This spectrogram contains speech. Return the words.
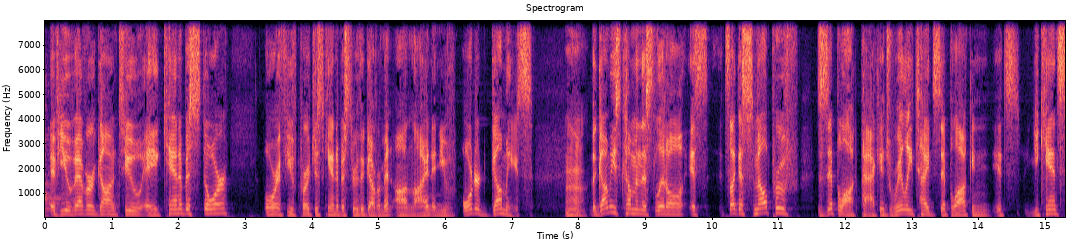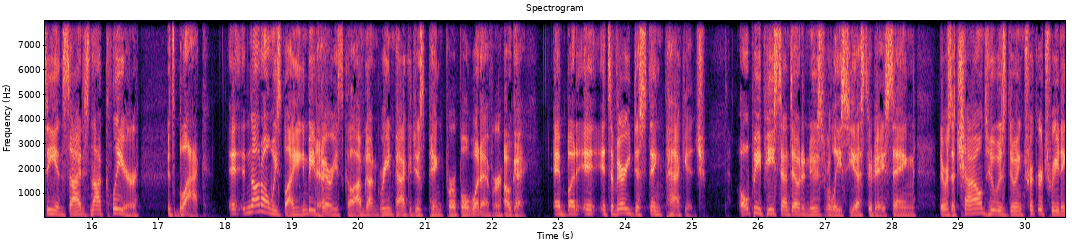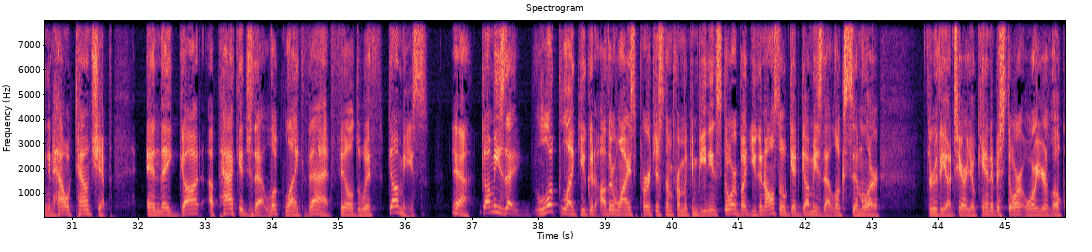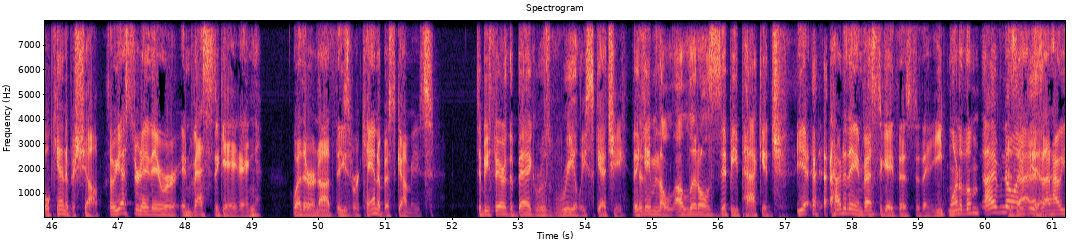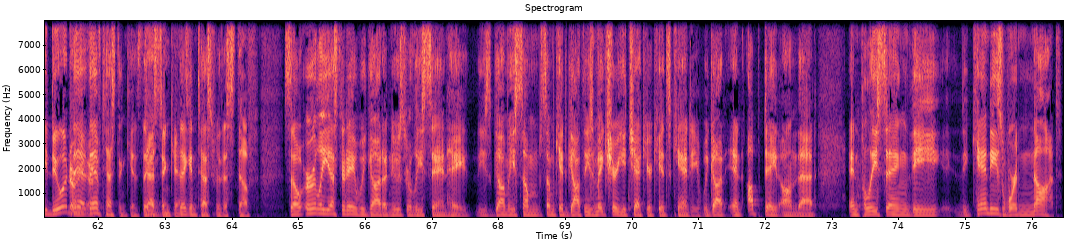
If you've ever gone to a cannabis store or if you've purchased cannabis through the government online and you've ordered gummies, the gummies come in this little it's it's like a smell-proof Ziploc package, really tight Ziploc and it's you can't see inside. It's not clear. it's black. It, not always black. It can be Yeah. various color. I've gotten green packages, pink, purple, whatever. Okay. Eh, but it, it's a very distinct package. OPP sent out a news release yesterday saying there was a child who was doing trick or treating in Howick Township, and they got a package that looked like that filled with gummies. Yeah. Gummies that look like you could otherwise purchase them from a convenience store, but you can also get gummies that look similar through the Ontario Cannabis Store or your local cannabis shop. So yesterday they were investigating whether or not these were cannabis gummies. To be fair, the bag was really sketchy. They came in a, a little zippy package. Yeah. How do they investigate this? Do they eat one of them? I have no is that, idea. Is that how you do it? Or They, they have testing kits. They Testing can, kits. They can test for this stuff. So early yesterday, we got a news release saying, "Hey, these gummies, some some kid got these. Make sure you check your kid's candy." We got an update on that, and police saying the the candies were not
